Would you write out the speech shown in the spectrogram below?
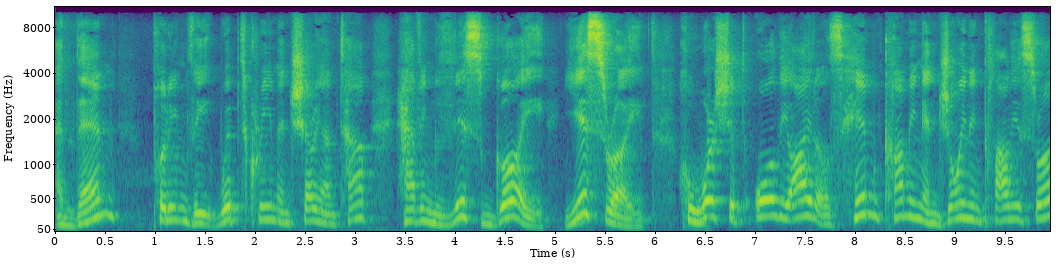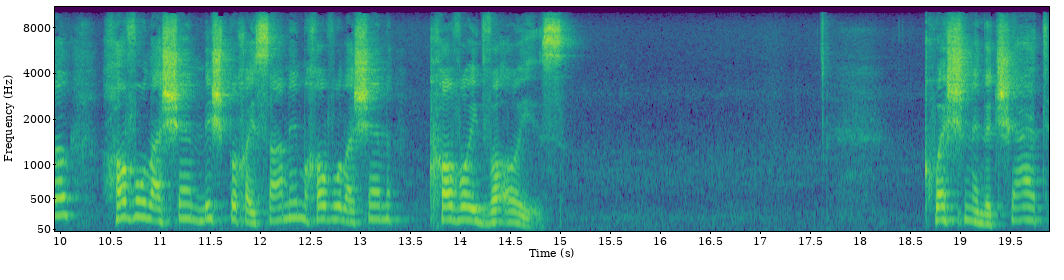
and then putting the whipped cream and cherry on top, having this goy, Yisroi, who worshipped all the idols, him coming and joining Klal Yisrael, Hovul Hashem Mishpuch Samim, Hovul Hashem Kovoid Va'oiz. Question in the chat,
